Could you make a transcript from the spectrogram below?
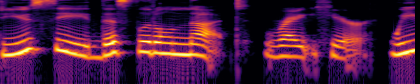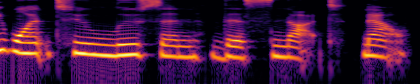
Do you see this little nut right here? We want to loosen this nut. Now,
